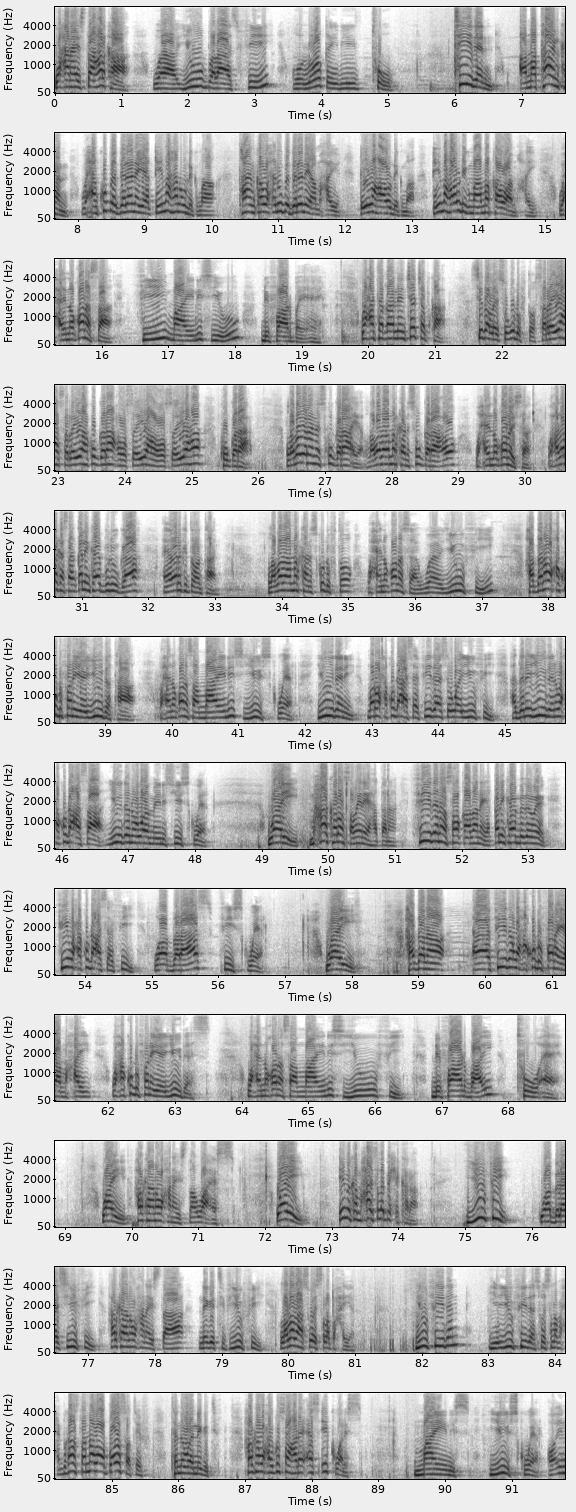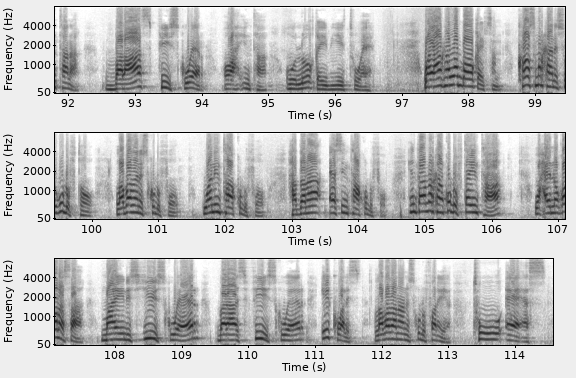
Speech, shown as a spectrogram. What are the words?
Waxaan haystaa halkaa waa u plus v oo loo qeybiyey two. Tdan ama timekan waxaan ku bedelanayaa qiimahan u dhigmaa timeka waxaan u bedelanayaa maxay? Qiimaha u dhigmaa qiimaha u dhigmaa markaa waa maxay? Waxay noqonaysaa v minus u divided by a. Waxaad taqaaneen jajabka sida laysugu dhufto. Sareeyaha sareeyaha ku garaac hooseeyaha hooseeyaha ku garaac labadanan isku garaacaya. Labadaa markaan isku garaaco waxay noqonaysaa. Waxaad arkaysaan qalinkaa buluuga ah ayaad arki doontaan. Labadaa markaan isku dhufto waxay noqonaysaa waa u v. Haddana waxaan ku dhufanayaa uda taa waxay noqonaysaa minus u square udani mar waxaa ku dhacaysaa vdaasoo waa u v haddana udani waxaa ku dhacaysaa udanoo waa minus u square. Waaye maxaa kaloo samaynaya haddana? Vdanaan soo qaadanaya. Qalinkaa madoowaag v waxaa ku dhacaysaa v waa plus v square. Waaye haddana vdan waxaan ku dhufanayaa maxay? Waxaan ku dhufanayaa udaas waxay noqonaysaa minus u v divided by two a. Waaye halkaana waxaan haystaa waa s waaye iminka maxaa isla bixi karaa u v waa plus u v halkaana waxaan haystaa negative u v labadaas way isla baxayaan. U vdan iyo u vdaas way isla baxayan because tanna waa positive tanna waa negative. Halkan waxay ku soo hadhay s equals minus u square oo intana plus v square oo ah inta oo loo qaybiyey two a. Waayo halkan wan baa qaybsan. Cos markaan isugu dhufto labadan isku dhufo wan intaa ku dhufo. Haddana s intaa ku dhufo. Intaa markaan ku dhuftay intaa waxay noqonaysaa minus u square plus v square equals labadanaan isku dhufanaya two a s.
